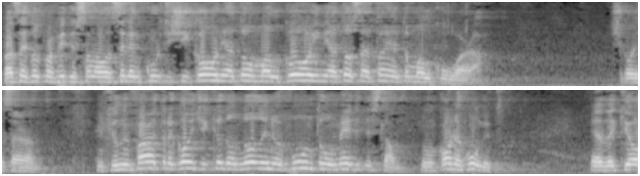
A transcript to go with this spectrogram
Pastaj thot profeti sallallahu alajhi wasallam kur t'i shikoni ato mallkojini ato se ato janë të mallkuara. Shikoni sa rënd. Në fillim fare tregon që kjo do ndodhi në fund të umetit islam, domethënë kohën e fundit. Edhe kjo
